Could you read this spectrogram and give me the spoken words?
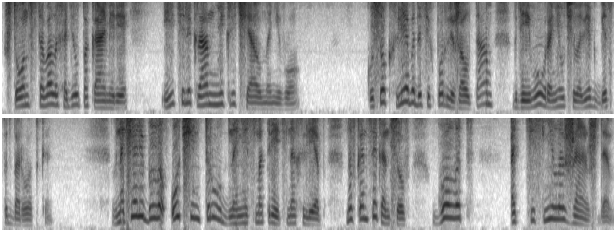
что он вставал и ходил по камере, и телекран не кричал на него. Кусок хлеба до сих пор лежал там, где его уронил человек без подбородка. Вначале было очень трудно не смотреть на хлеб, но в конце концов голод оттеснила жажда.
